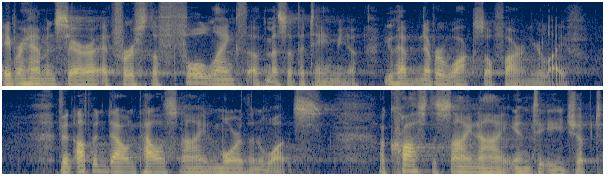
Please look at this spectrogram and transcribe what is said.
Abraham and Sarah, at first the full length of Mesopotamia. You have never walked so far in your life. Then up and down Palestine more than once, across the Sinai into Egypt,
